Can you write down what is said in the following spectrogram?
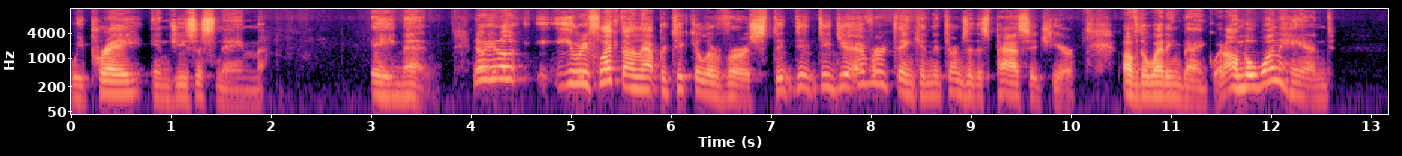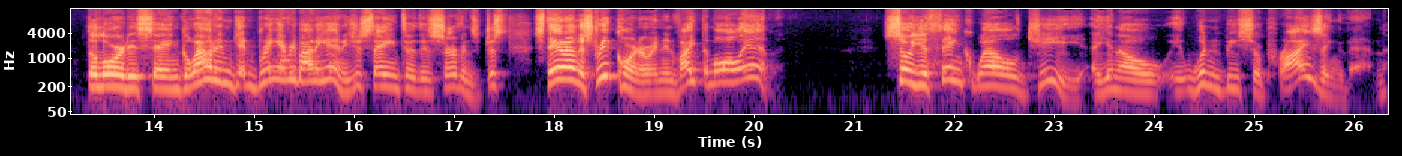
We pray in Jesus' name. Amen. You know, you know, you reflect on that particular verse. Did, did, did you ever think, in the terms of this passage here of the wedding banquet? On the one hand, the Lord is saying, go out and get, bring everybody in. He's just saying to his servants, just stand on the street corner and invite them all in. So you think, well, gee, uh, you know, it wouldn't be surprising then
